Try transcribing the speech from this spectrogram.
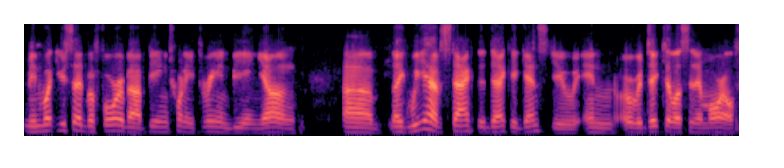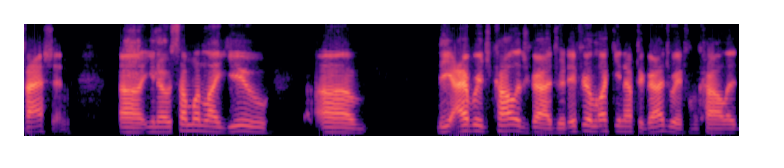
I mean, what you said before about being 23 and being young, uh, like we have stacked the deck against you in a ridiculous and immoral fashion. Uh, you know, someone like you, uh, the average college graduate, if you're lucky enough to graduate from college,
